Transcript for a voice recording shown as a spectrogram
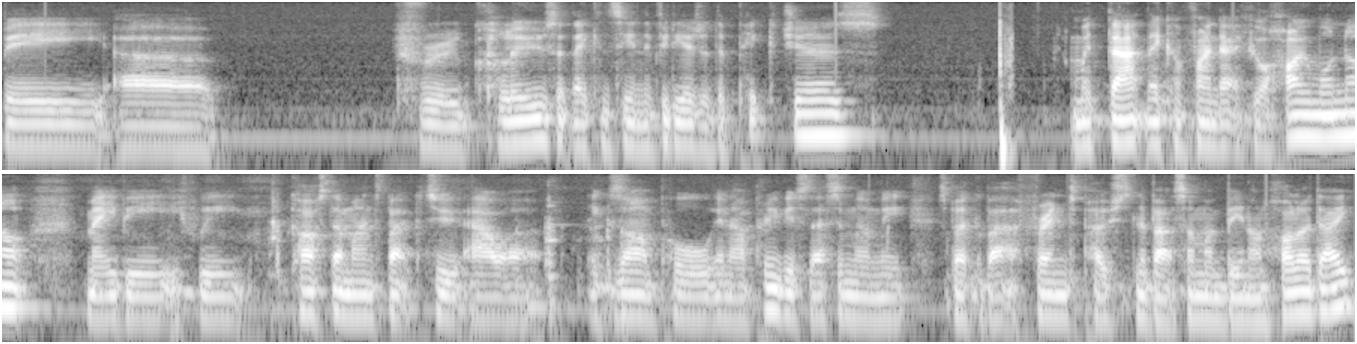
be uh, through clues that they can see in the videos of the pictures. And with that, they can find out if you're home or not. Maybe if we cast our minds back to our example in our previous lesson when we spoke about a friend posting about someone being on holiday,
